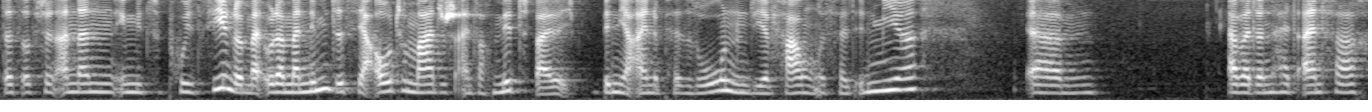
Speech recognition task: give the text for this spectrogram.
das auf den anderen irgendwie zu projizieren oder man, oder man nimmt es ja automatisch einfach mit, weil ich bin ja eine Person und die Erfahrung ist halt in mir. Ähm, aber dann halt einfach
